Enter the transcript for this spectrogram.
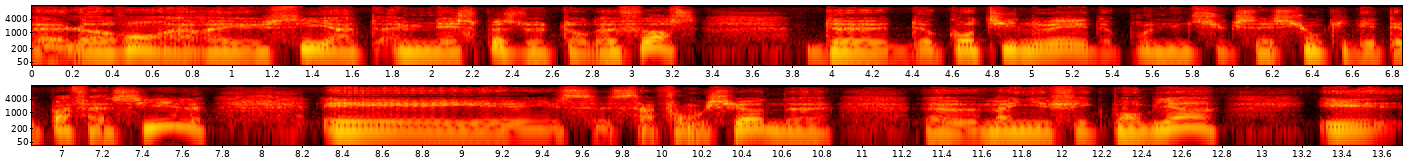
euh, Laurent a réussi un- une espèce de tour de force de, de continuer de prendre une succession qui n'était pas facile et c- ça fonctionne euh, magnifiquement bien. Et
